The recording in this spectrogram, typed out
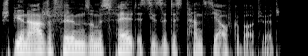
Spionagefilmen so missfällt, ist diese Distanz, die aufgebaut wird.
